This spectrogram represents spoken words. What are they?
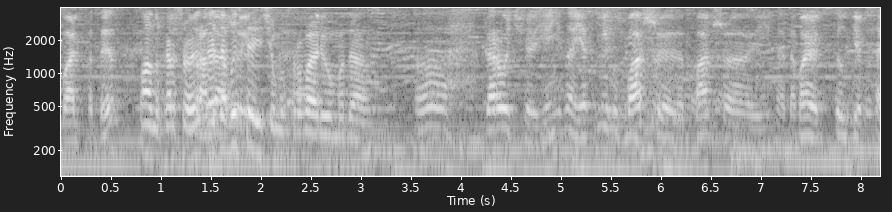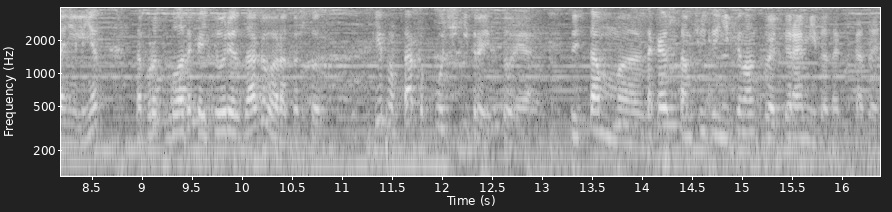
в альфа-тест. Ладно, хорошо, с это быстрее, чем у Сурвариума, да. Короче, я не знаю, я скину Паше, Паша, я не знаю, добавит ссылки в описании или нет. Там просто была такая теория заговора, то что с с Tarkov очень хитрая история. То есть там э, такая, что там чуть ли не финансовая пирамида, так сказать.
